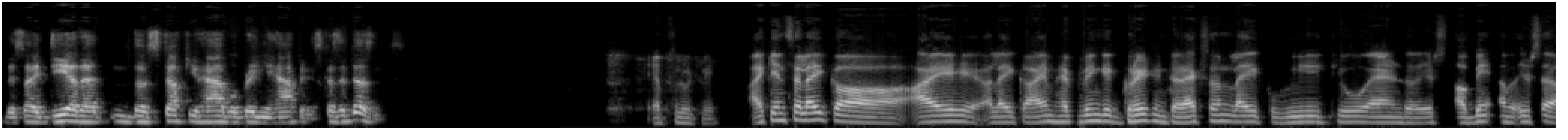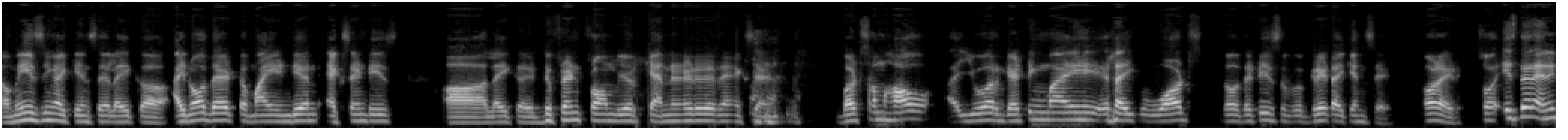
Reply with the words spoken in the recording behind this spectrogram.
This idea that the stuff you have will bring you happiness because it doesn't. Absolutely. I can say like uh, I like I am having a great interaction like with you and it's ab- it's amazing. I can say like uh, I know that my Indian accent is uh, like uh, different from your Canadian accent. but somehow uh, you are getting my like words so that is great i can say all right so is there any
